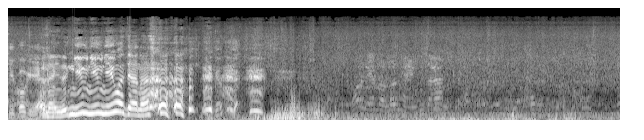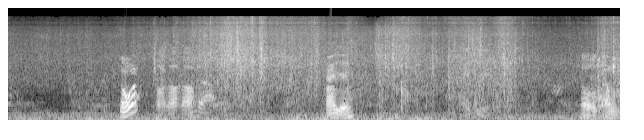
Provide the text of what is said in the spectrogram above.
chưa có ghĩa ở đây đứng nhíu nhíu nhíu hết trơn nữa đó đó đó. Ai vậy? Thấy gì? Ồ ông.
